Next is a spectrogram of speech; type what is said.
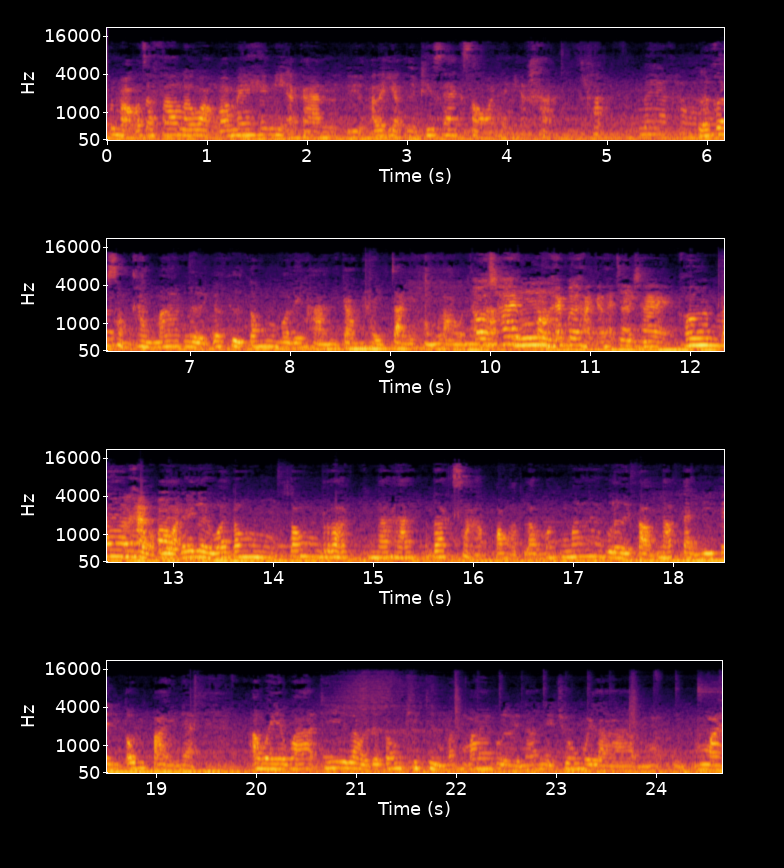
คุณหมอก็จะเฝ้าระวังว่าไม่ให้มีอาการหรืออะไรอย่างอื่นที่แทรกซ้อนอย่างเงี้ยค่ะค่ะ แม่ค่ะ แล้วก็สำคัญมากเลยก็คือต้องบริหารการหายใจของเรานะเออคะใช่หมอให้บริหารการหายใจใช่ เพราะแม่บริหารบอกปอดเลยได้เลยว่าต้องต้องรักนะคะ รักษาปอดเรามาก ๆ เลยตอบนับแต่นี้เป็นต้นไปเนี่ยอวัยวะที่เราจะต้องคิดถึงมาก ๆ เลยนะ ในช่วงเวลาใหม่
